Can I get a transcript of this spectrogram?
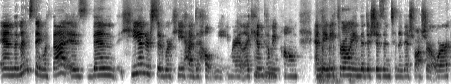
and the nice thing with that is then he understood where he had to help me right? Like him mm-hmm. coming home and maybe throwing the dishes into the dishwasher or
